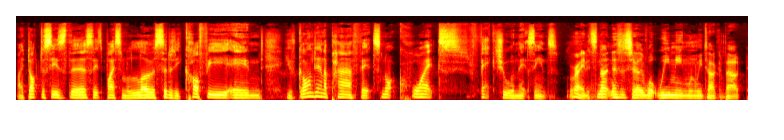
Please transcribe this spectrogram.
my doctor says this. Let's buy some low acidity coffee. And you've gone down a path that's not quite factual in that sense. right. It's not necessarily what we mean when we talk about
